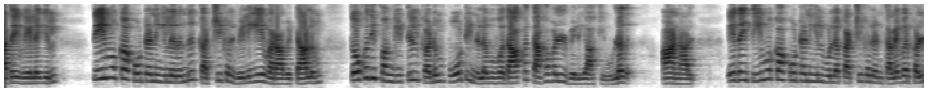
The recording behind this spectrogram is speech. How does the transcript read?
அதே வேளையில் திமுக கூட்டணியிலிருந்து கட்சிகள் வெளியே வராவிட்டாலும் தொகுதி பங்கீட்டில் கடும் போட்டி நிலவுவதாக தகவல் வெளியாகியுள்ளது. ஆனால் இதை திமுக கூட்டணியில் உள்ள கட்சிகளின் தலைவர்கள்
